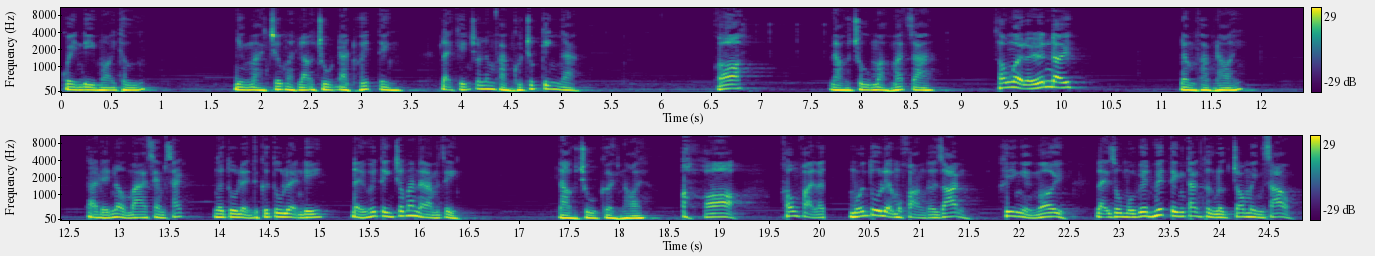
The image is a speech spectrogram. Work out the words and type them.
Quên đi mọi thứ. Nhưng mà trước mặt lão chủ đặt huyết tinh Lại khiến cho Lâm Phàm có chút kinh ngạc. Ồ Lão chủ mở mắt ra. Sao người lại đến đây? Lâm Phạm nói. Ta đến lầu ma xem sách Người tu luyện thì cứ tu luyện đi Đẩy huyết tinh trước mắt là làm gì? Lão chủ cười nói. Ồ, không phải là muốn tu luyện một khoảng thời gian Khi nghỉ ngơi Lại dùng một viên huyết tinh tăng thực lực cho mình sao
